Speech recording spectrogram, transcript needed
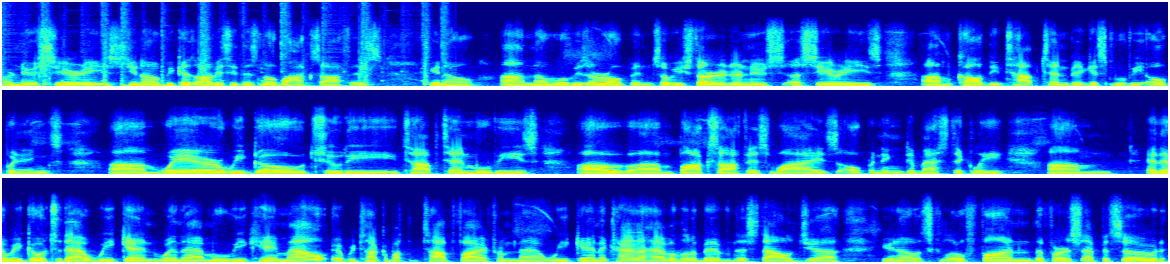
our new series. You know, because obviously there's no box office you know um, no movies are open. So we started a new a series um, called the top 10 biggest movie openings um, where we go to the top 10 movies of um, box office wise opening domestically. Um, and then we go to that weekend when that movie came out and we talk about the top five from that weekend and kind of have a little bit of nostalgia you know it's a little fun. The first episode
